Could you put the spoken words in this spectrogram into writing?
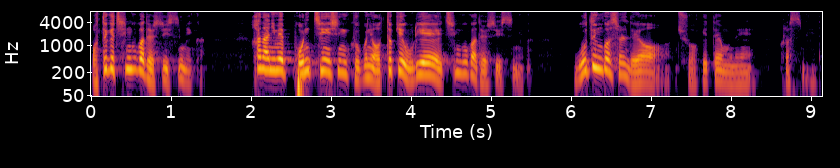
어떻게 친구가 될 수 있습니까? 하나님의 본체이신 그분이 어떻게 우리의 친구가 될 수 있습니까? 모든 것을 내어 주었기 때문에 그렇습니다.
